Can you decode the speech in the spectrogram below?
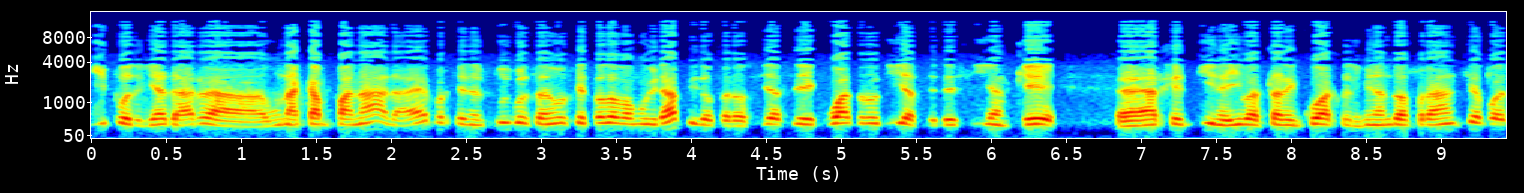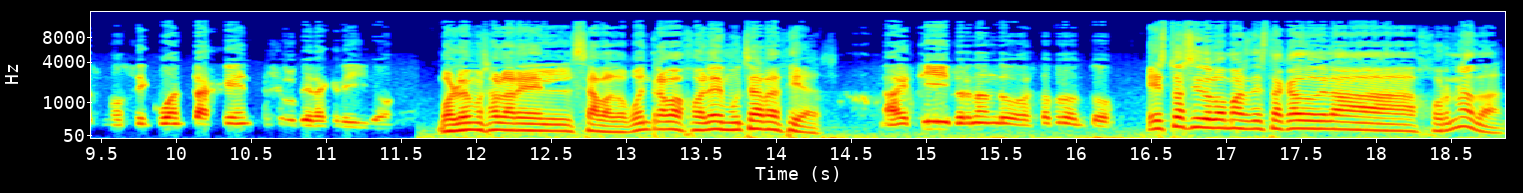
y podría dar uh, una campanada, ¿eh? porque en el fútbol sabemos que todo va muy rápido, pero si hace cuatro días se decían que eh, Argentina iba a estar en cuarto eliminando a Francia, pues no sé cuánta gente se lo hubiera creído. Volvemos a hablar el sábado. Buen trabajo, Len, muchas gracias. Ah, sí, Fernando, hasta pronto. Esto ha sido lo más destacado de la jornada.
